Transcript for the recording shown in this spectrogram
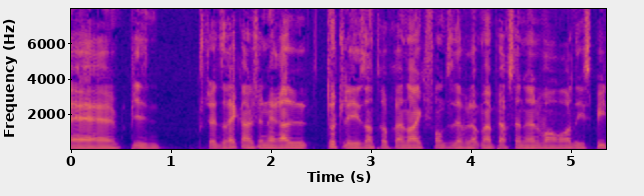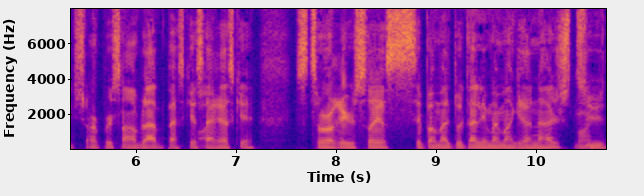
Euh, Puis je te dirais qu'en général, tous les entrepreneurs qui font du développement personnel vont avoir des speeches un peu semblables parce que ça Ouais. reste que si tu veux réussir, c'est pas mal tout le temps les mêmes engrenages. Si tu, Ouais.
